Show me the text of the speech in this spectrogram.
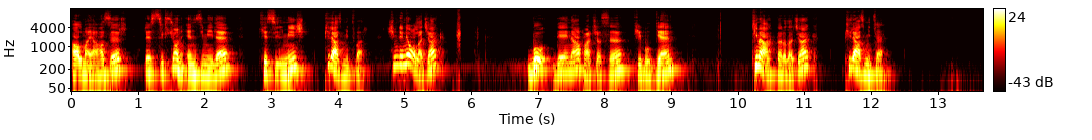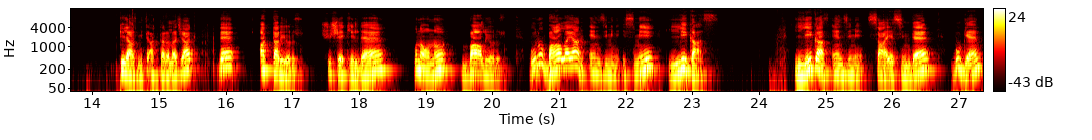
almaya hazır restriksiyon enzimiyle kesilmiş plazmit var. Şimdi ne olacak? Bu DNA parçası ki bu gen kime aktarılacak? Plazmite. Plazmite aktarılacak ve aktarıyoruz. Şu şekilde buna onu bağlıyoruz. Bunu bağlayan enzimin ismi ligaz. Ligaz enzimi sayesinde bu gen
